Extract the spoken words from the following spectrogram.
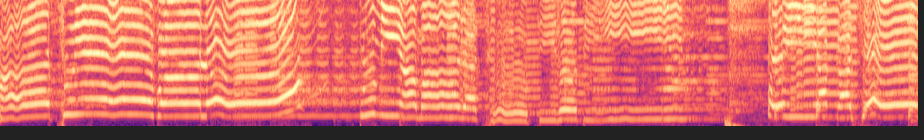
হাত ছুঁয়ে বলো তুমি আমার আছো চিরদিন। ওই আকাশের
